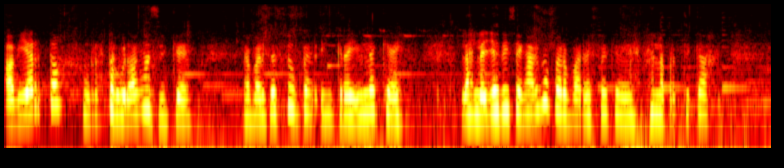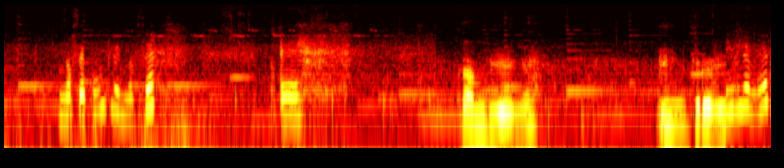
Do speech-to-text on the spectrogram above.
abierto, un restaurante, así que me parece súper increíble que las leyes dicen algo, pero parece que en la práctica no se cumplen, no sé. Eh, También es increíble ver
